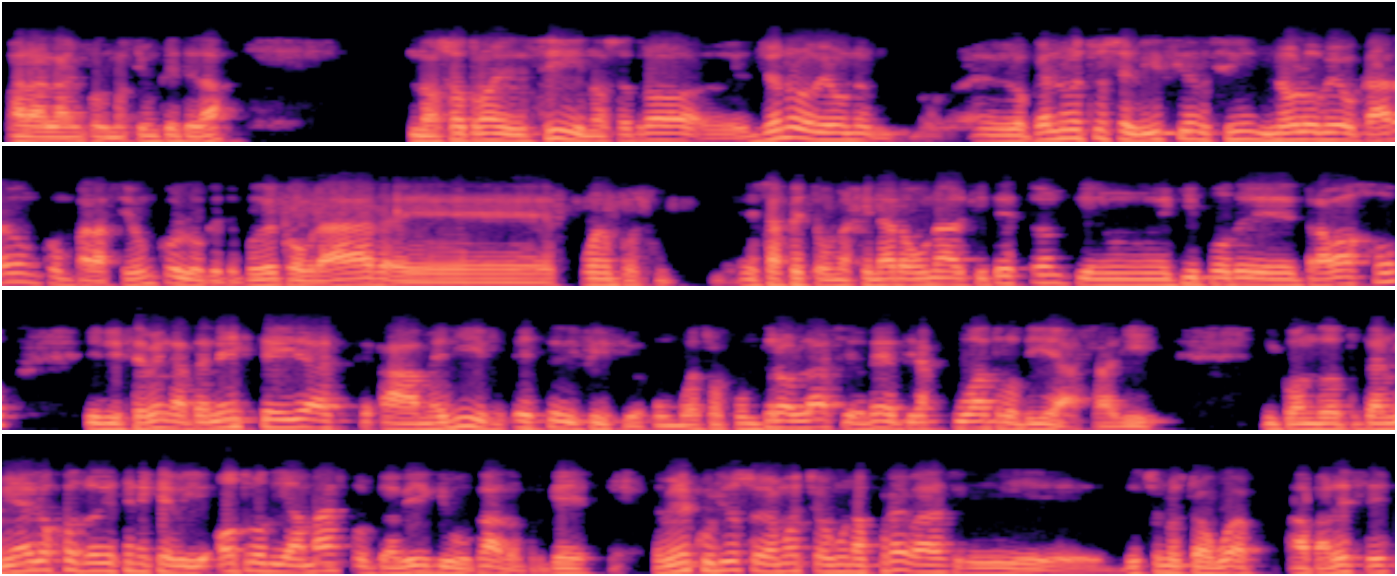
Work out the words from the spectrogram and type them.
para la información que te da. Nosotros en sí, nosotros, yo no lo veo, lo que es nuestro servicio en sí, no lo veo caro en comparación con lo que te puede cobrar, eh, bueno, pues ese aspecto, imaginaros un arquitecto, tiene un equipo de trabajo y dice, venga, tenéis que ir a, medir este edificio con vuestros punteros láser, tiras cuatro días allí. Y cuando termináis los cuatro días tenéis que ir otro día más porque habéis equivocado. Porque también es curioso, hemos hecho algunas pruebas y de hecho en nuestra web aparece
